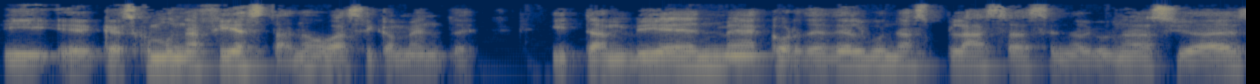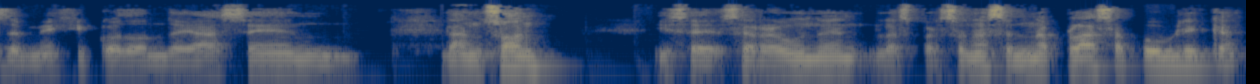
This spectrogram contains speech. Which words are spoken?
y eh, que es como una fiesta, ¿no? Básicamente. Y también me acordé de algunas plazas en algunas ciudades de México donde hacen danzón y se, se reúnen las personas en una plaza pública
